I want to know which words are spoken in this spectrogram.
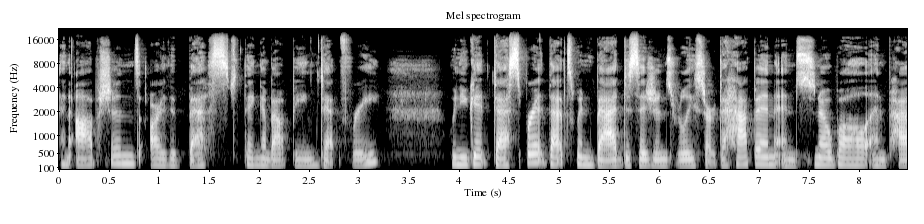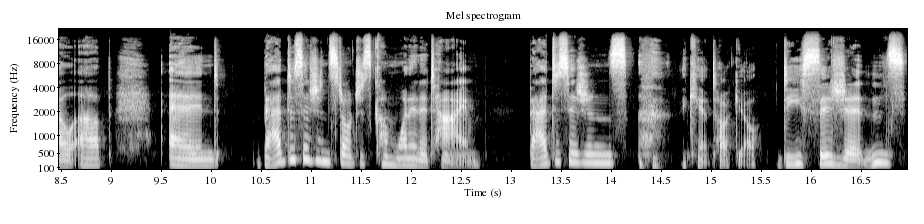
and options are the best thing about being debt free. When you get desperate, that's when bad decisions really start to happen and snowball and pile up. And bad decisions don't just come one at a time. Bad decisions, I can't talk, y'all. Decisions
